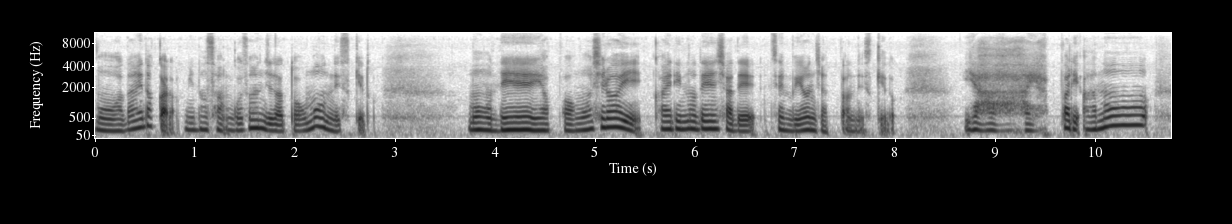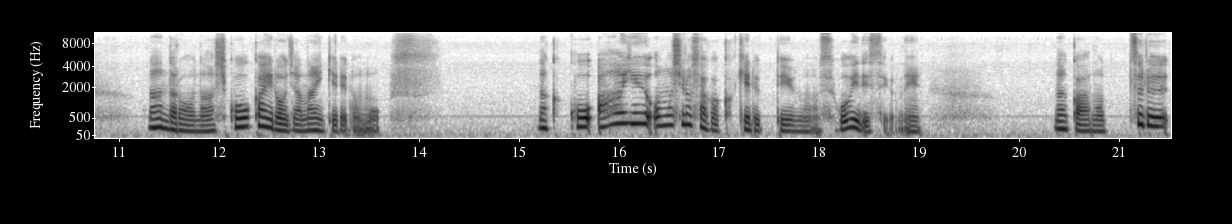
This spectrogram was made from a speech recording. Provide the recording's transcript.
もう話題だから。皆さんご存知だと思うんですけど。もうねやっぱ面白い。帰りの電車で全部読んじゃったんですけど。いやーやっぱりあのなんだろうな思考回路じゃないけれども。なんかこうああいう面白さが書けるっていうのはすごいですよね。なんかあの鶴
